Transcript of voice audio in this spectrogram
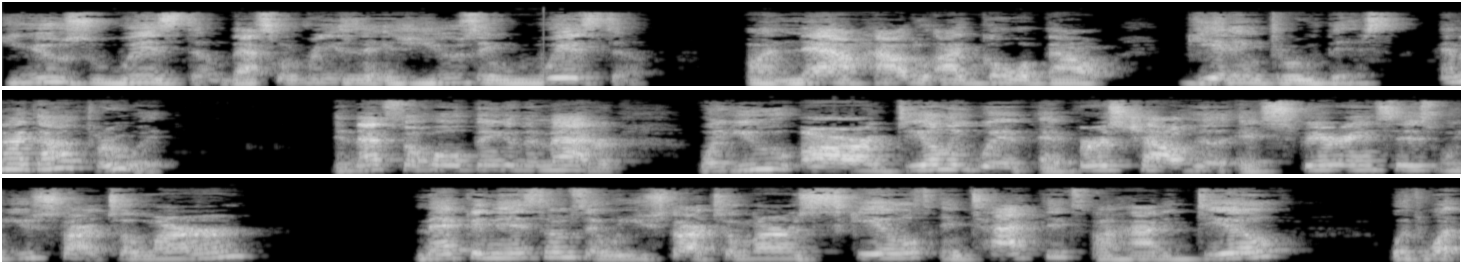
use wisdom. That's what reasoning is using wisdom on now. How do I go about getting through this? And I got through it. And that's the whole thing of the matter. When you are dealing with adverse childhood experiences, when you start to learn mechanisms and when you start to learn skills and tactics on how to deal with what,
